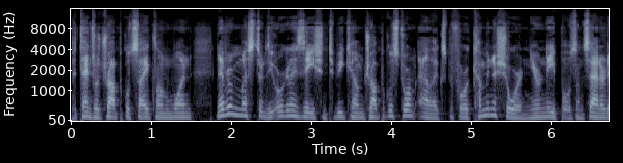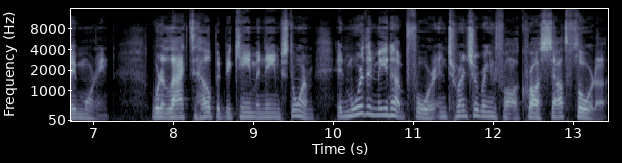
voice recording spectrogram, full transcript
Potential Tropical Cyclone 1 never mustered the organization to become Tropical Storm Alex before coming ashore near Naples on Saturday morning. What it lacked to help it became a named storm, it more than made up for in torrential rainfall across South Florida.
